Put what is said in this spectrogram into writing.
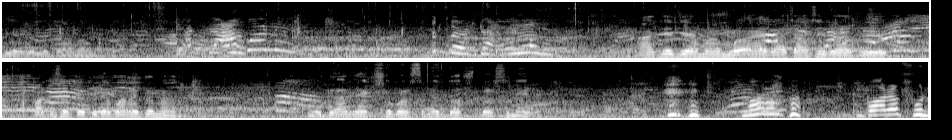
দিয়া বলে বানানো আগে যে আমার মায়ের বা চাষিরা যে পাটি সাপটা পিঠা বানাইতো না ওটা আর একশো পার্সেন্টের দশ পার্সেন্ট এটা বড় বড় ফুড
